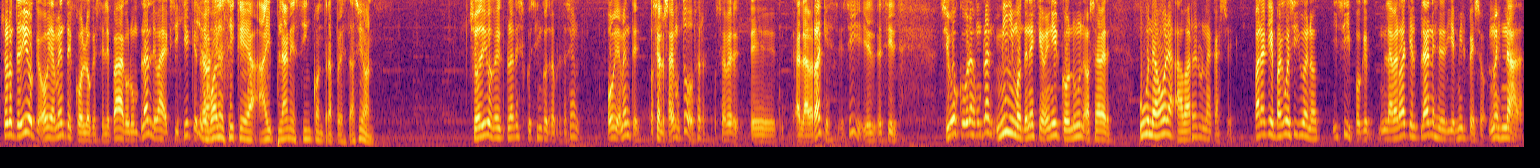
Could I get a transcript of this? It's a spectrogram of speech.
Yo no te digo que obviamente con lo que se le paga con un plan le vas a exigir que trabaje. vos decís que hay planes sin contraprestación. Yo digo que hay planes sin contraprestación. Obviamente. O sea, lo sabemos todos, Fer. O sea, a ver, eh, a la verdad que sí. Es decir, si vos cobras un plan, mínimo tenés que venir con un. O sea, a ver, una hora a barrer una calle. ¿Para qué? Para que vos decís, bueno, y sí, porque la verdad que el plan es de 10 mil pesos. No es nada.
